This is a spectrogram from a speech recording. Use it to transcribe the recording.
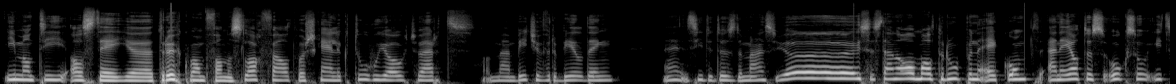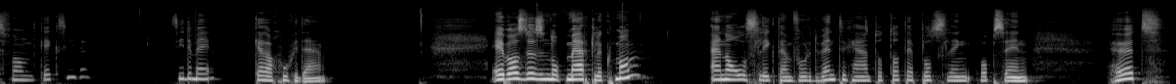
Iemand die, als hij uh, terugkwam van een slagveld, waarschijnlijk toegejouwd werd, met een beetje verbeelding, He, zie je dus de mensen, Jee, ze staan allemaal te roepen, hij komt. En hij had dus ook zoiets van, kijk, zie je? Zie je mij? Ik heb dat goed gedaan. Hij was dus een opmerkelijk man en alles leek hem voor de wind te gaan, totdat hij plotseling op zijn huid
